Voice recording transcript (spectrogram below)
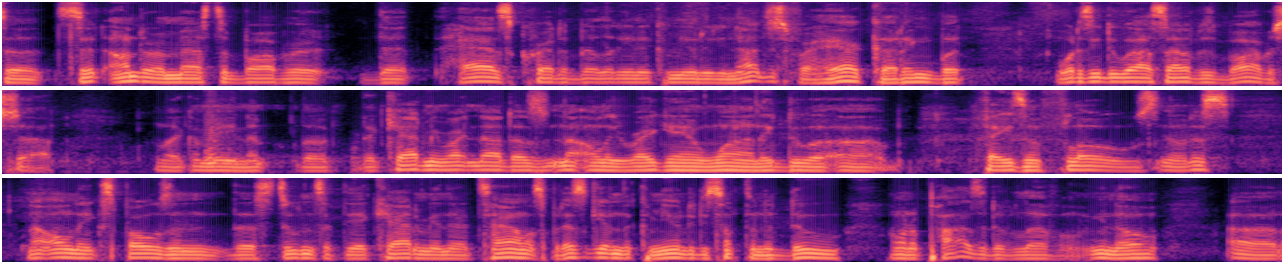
to sit under a master barber that has credibility in the community, not just for hair cutting, but what does he do outside of his barbershop? Like, I mean, the, the academy right now does not only reggae and wine, they do a, a phase and flows. You know, this not only exposing the students at the academy and their talents, but it's giving the community something to do on a positive level. You know, uh,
